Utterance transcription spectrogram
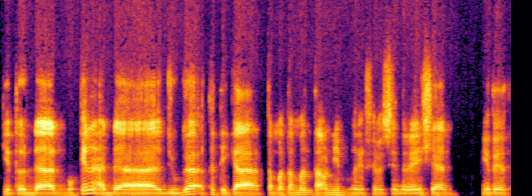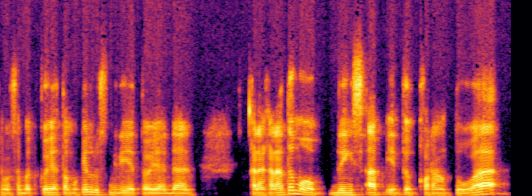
gitu. Dan mungkin ada juga ketika teman-teman tahu nih mengenai service generation gitu ya sama sahabatku ya atau mungkin lu sendiri atau ya. Dan kadang-kadang tuh mau brings up itu ke orang tua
